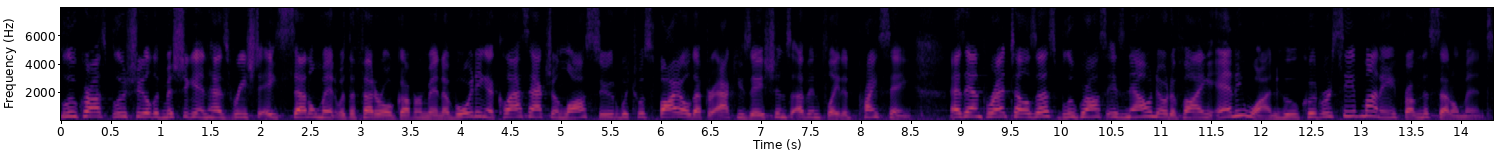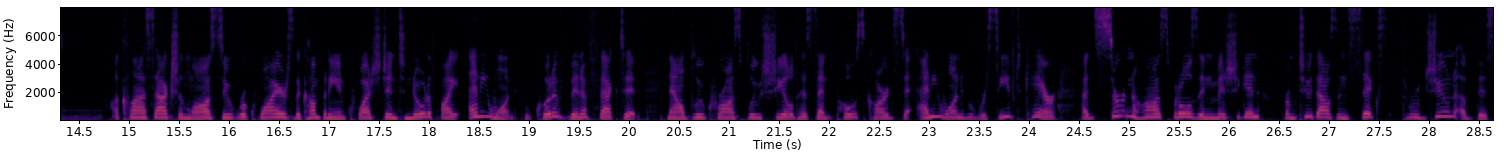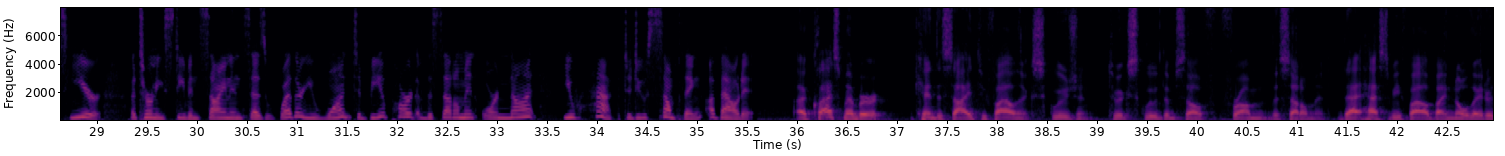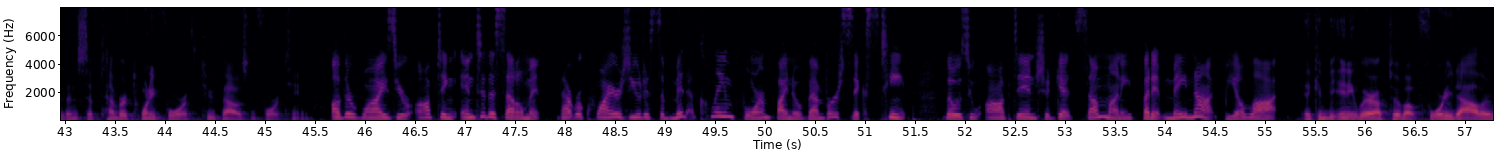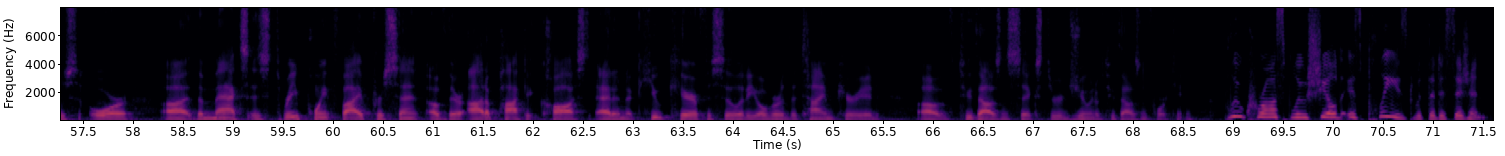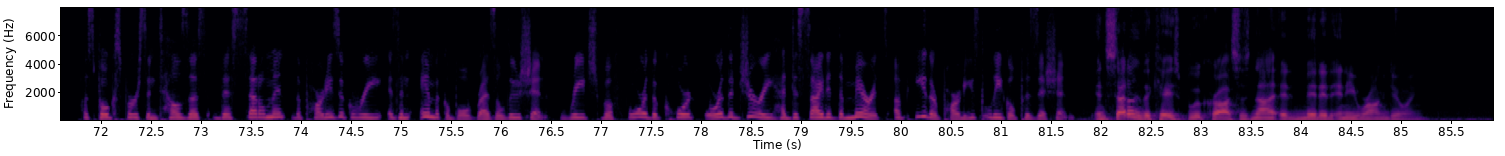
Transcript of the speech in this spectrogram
Blue Cross Blue Shield of Michigan has reached a settlement with the federal government, avoiding a class action lawsuit which was filed after accusations of inflated pricing. As Ann Perrett tells us, Blue Cross is now notifying anyone who could receive money from the settlement. A class action lawsuit requires the company in question to notify anyone who could have been affected. Now, Blue Cross Blue Shield has sent postcards to anyone who received care at certain hospitals in Michigan from 2006 through June of this year. Attorney Stephen Synan says whether you want to be a part of the settlement or not, you have to do something about it. A class member can decide to file an exclusion to exclude themselves from the settlement. That has to be filed by no later than September 24th, 2014. Otherwise, you're opting into the settlement. That requires you to submit a claim form by November 16th. Those who opt in should get some money, but it may not be a lot. It can be anywhere up to about $40 or uh, the max is 3.5% of their out-of-pocket cost at an acute care facility over the time period of 2006 through June of 2014. Blue Cross Blue Shield is pleased with the decision. A spokesperson tells us this settlement, the parties agree, is an amicable resolution reached before the court or the jury had decided the merits of either party's legal position. In settling the case, Blue Cross has not admitted any wrongdoing.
